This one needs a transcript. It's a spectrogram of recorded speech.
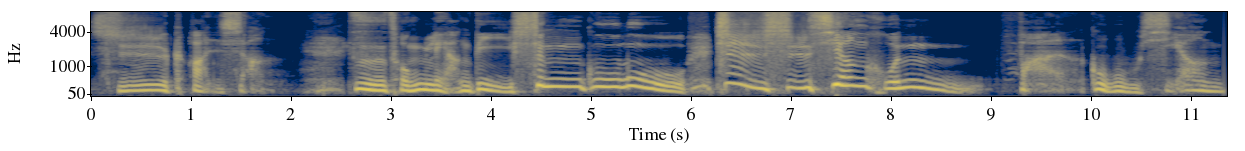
时看伤。自从两地生孤木，致使香魂返故乡。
